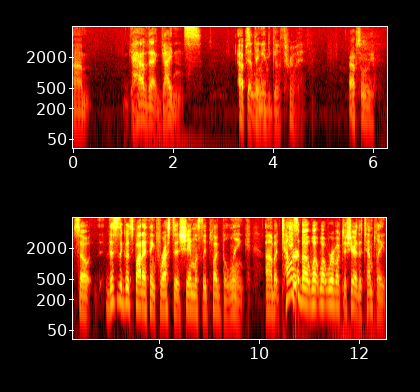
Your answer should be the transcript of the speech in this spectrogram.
um, have that guidance Absolutely. that they need to go through it. Absolutely. So this is a good spot, I think, for us to shamelessly plug the link. Uh, but tell us about what, what we're about to share, the template.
